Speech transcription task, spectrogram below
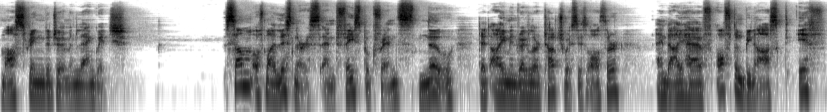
mastering the German language. Some of my listeners and Facebook friends know that I am in regular touch with this author, and I have often been asked if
